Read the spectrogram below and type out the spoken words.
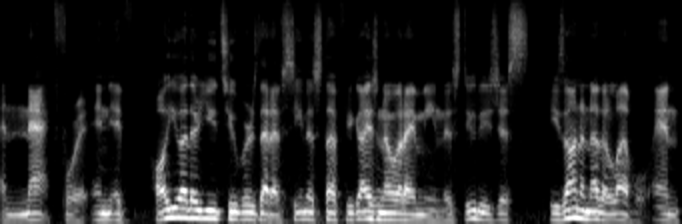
a knack for it. And if all you other YouTubers that have seen his stuff, you guys know what I mean. This dude is just, he's on another level. And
